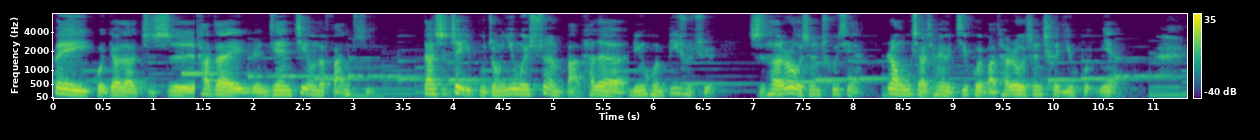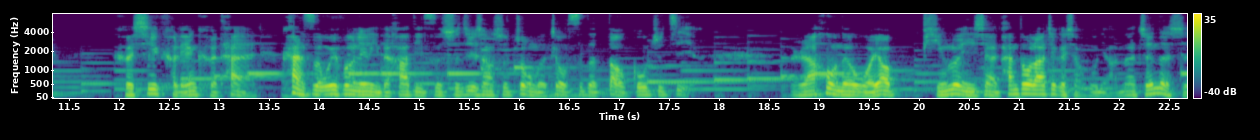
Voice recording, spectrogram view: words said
被毁掉的只是他在人间借用的凡体，但是这一步中，因为舜把他的灵魂逼出去。使他的肉身出现，让吴小强有机会把他肉身彻底毁灭。可惜可怜可叹，看似威风凛凛的哈迪斯，实际上是中了宙斯的倒钩之计。然后呢，我要评论一下潘多拉这个小姑娘，那真的是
